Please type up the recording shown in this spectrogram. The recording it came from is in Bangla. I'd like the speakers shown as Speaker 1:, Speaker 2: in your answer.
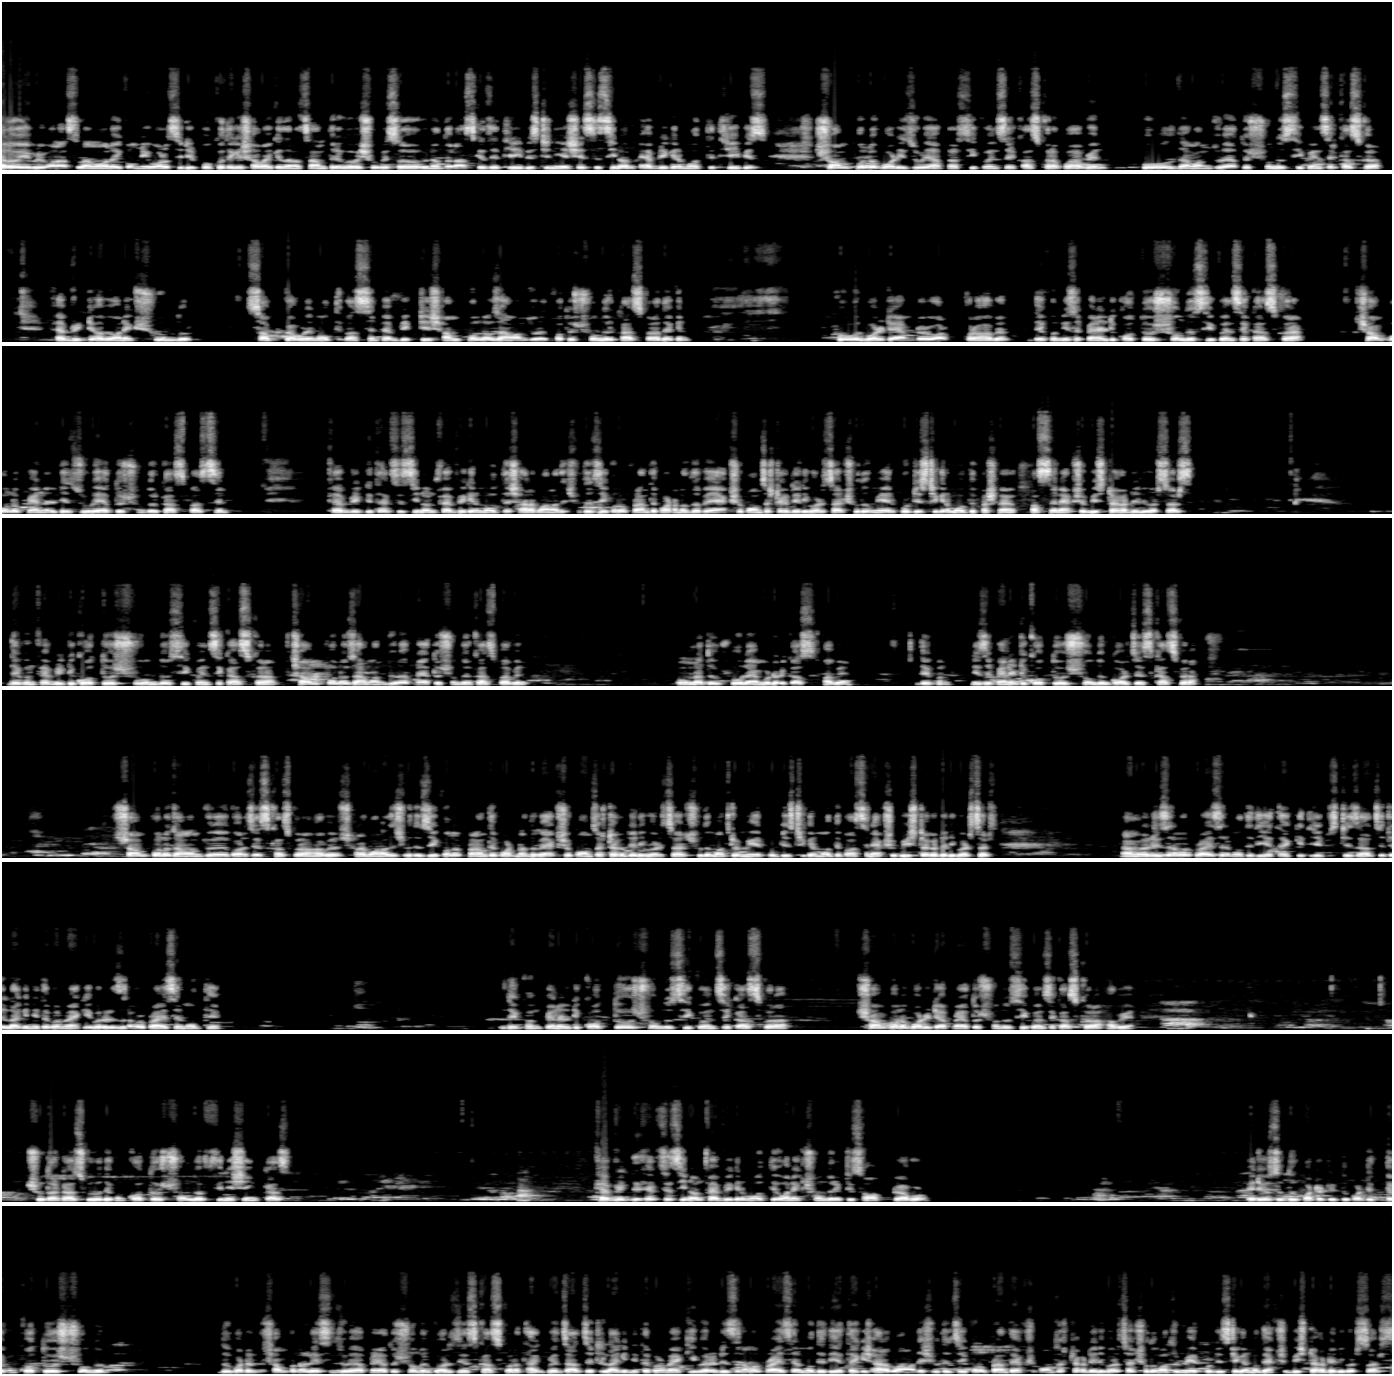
Speaker 1: হ্যালো এভরিওয়ান আসসালামু আলাইকুম নিউ ওয়ার্ল্ড সিটির পক্ষ থেকে সবাইকে জানাচ্ছি আন্তরিকভাবে শুভেচ্ছা অভিনন্দন। আজকে যে থ্রি পিসটি নিয়ে এসেছে সিনন ফ্যাব্রিকের মধ্যে থ্রি পিস সম্পূর্ণ বডি জুড়ে আপনার সিকোয়েন্সের কাজ করা পাবেন। ফুল দামান জুড়ে এত সুন্দর সিকোয়েন্সের কাজ করা। ফ্যাব্রিকটি হবে অনেক সুন্দর। সফট কাপড়ের মধ্যে পাচ্ছেন ফ্যাব্রিকটি সম্পূর্ণ জামান জুড়ে কত সুন্দর কাজ করা দেখেন। ফুল বডিটা এমব্রয়ডারি ওয়ার্ক করা হবে। দেখুন, নিচের প্যানেলটি কত সুন্দর সিকোয়েন্সের কাজ করা। সম্পূর্ণ প্যানেলটি জুড়ে এত সুন্দর কাজ পাচ্ছেন। ফ্যাব্রিকটি থাকছে সিনন ফ্যাব্রিকের মধ্যে। সারা বাংলাদেশ শুধু যে কোনো প্রান্তে পাঠানো যাবে একশো পঞ্চাশ টাকা ডেলিভারি চার্জ শুধু মেহেরপুর ডিস্ট্রিক্টের মধ্যে পাচ্ছেন একশো বিশ টাকা ডেলিভারি চার্জ দেখুন ফ্যাব্রিকটি কত সুন্দর সিকোয়েন্সে কাজ করা। সম্পূর্ণ জামান জুড়ে আপনি এত সুন্দর কাজ পাবেন। উন্নত ফুল এমব্রয়ডারি কাজ হবে। দেখুন, নিচের প্যানেলটি কত সুন্দর গর্জাস কাজ করা। সম্পূর্ণ জামান জুড়ে গর্জেস কাজ করা হবে। সারা বাংলাদেশ হতে যে কোনো প্রান্তে পাঠানো যাবে একশো পঞ্চাশ টাকা ডেলিভারি চার্জ শুধুমাত্র মেহেরপুর ডিস্ট্রিক্টের মধ্যে পাচ্ছেন একশো বিশ টাকা ডেলিভারি চার্জ আমরা রিজনেবল প্রাইসের মধ্যে দিয়ে থাকি থ্রি পিসটি যার যেটা লাগিয়ে নিতে পারবেন একেবারে রিজনেবল প্রাইসের মধ্যে। দেখুন প্যানেলটি কত সুন্দর সিকোয়েন্সে কাজ করা। সম্পূর্ণ বডিটা আপনার এত সুন্দর সিকোয়েন্সে কাজ করা হবে। সুতার কাজগুলো দেখুন, কত সুন্দর ফিনিশিং কাজ। ফ্যাব্রিক দিয়ে থাকছে সিনন ফ্যাব্রিকের মধ্যে অনেক সুন্দর একটি সফট কাপড় এটি হচ্ছে দুপাটাটি দুপাটাটি দেখুন কত সুন্দর। দুপাটাটি সম্পূর্ণ লেস জুড়ে আপনার এত সুন্দর গর্জিয়াস কাজ করা থাকবে। যার যেটা লাগিয়ে নিতে পারবেন, একেবারে রিজনেবল প্রাইসের মধ্যে দিয়ে থাকি সারা বাংলাদেশ হতে যে কোনো প্রান্তে একশো পঞ্চাশ টাকা ডেলিভারি চার্জ শুধুমাত্র মেহেরপুর ডিস্ট্রিক্টের মধ্যে একশো বিশ টাকা ডেলিভারি চার্জ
